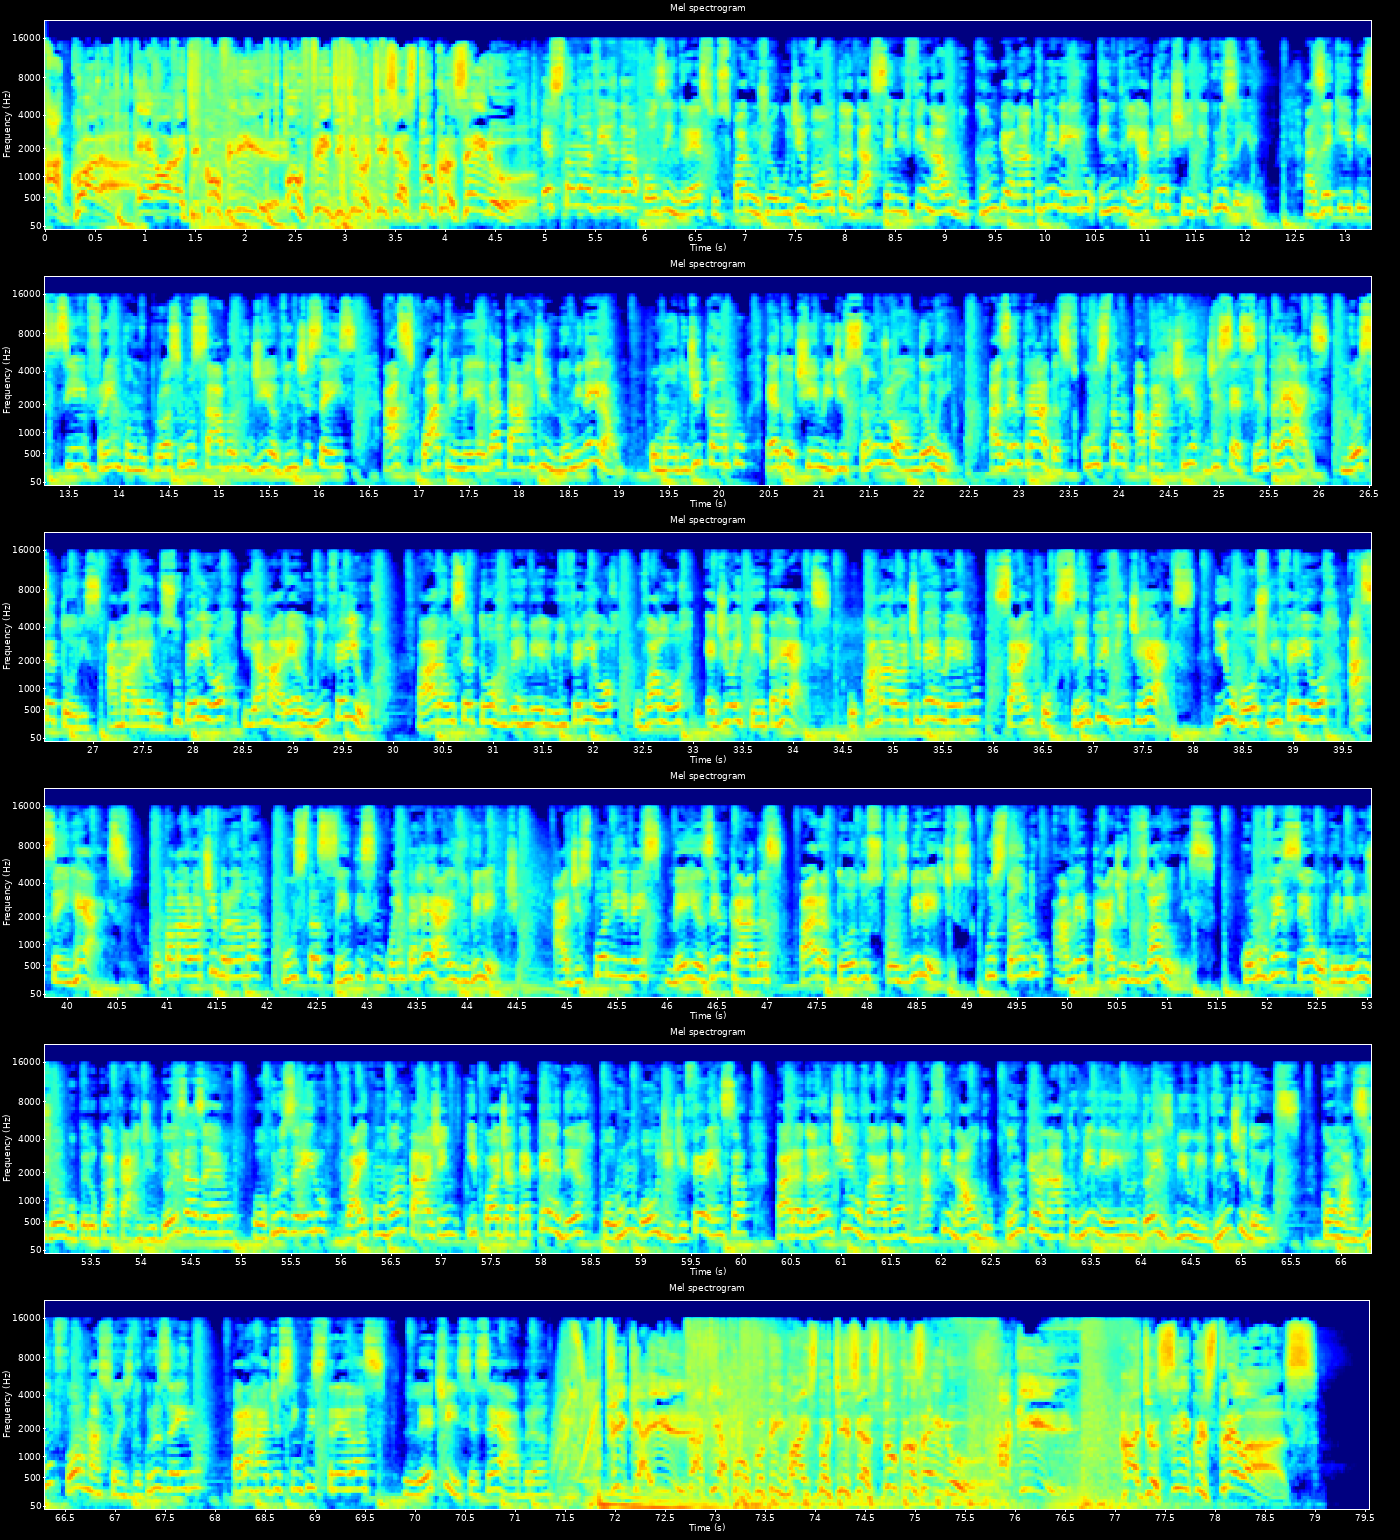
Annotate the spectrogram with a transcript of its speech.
Agora é hora de conferir o feed de notícias do Cruzeiro. Estão à venda os ingressos para o jogo de volta da semifinal do Campeonato Mineiro entre Atlético e Cruzeiro. As equipes se enfrentam no próximo sábado, dia 26, às quatro e meia da tarde, no Mineirão. O mando de campo é do time de São João del Rei. As entradas custam a partir de 60 reais, nos setores amarelo superior e amarelo inferior. Para o setor vermelho inferior, o valor é de 80 reais. O camarote vermelho sai por 120 reais, e o roxo inferior a 100 reais. O camarote Brahma custa 150 reais o bilhete. Há disponíveis meias entradas para todos os bilhetes, custando a metade dos valores. Como venceu o primeiro jogo pelo placar de 2 a 0, o Cruzeiro vai com vantagem e pode até perder por um gol de diferença para garantir vaga na final do Campeonato Mineiro 2022. Com as informações do Cruzeiro, para a Rádio 5 Estrelas, Letícia Seabra. Fique aí! Daqui a pouco tem mais notícias do Cruzeiro. Aqui, Rádio 5 Estrelas.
